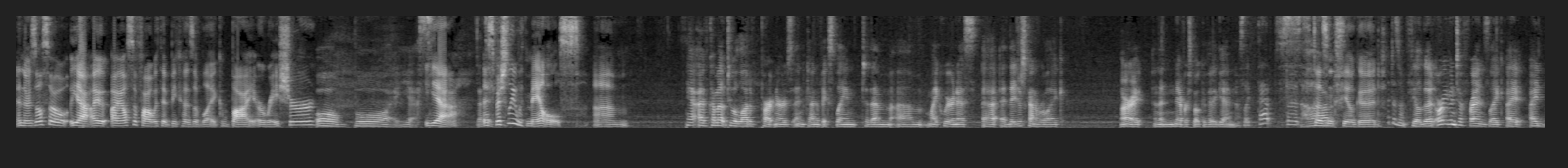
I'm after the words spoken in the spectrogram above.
and there's also yeah, I I also fought with it because of like bi erasure. Oh boy, yes. Yeah, That's a- especially with males. Um, Yeah, I've come out to a lot of partners and kind of explained to them um, my queerness, uh, and they just kind of were like, all right, and then never spoke of it again. I was like, that, That sucks. doesn't feel good. That doesn't feel good. Or even to friends. Like I, I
